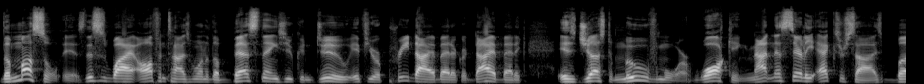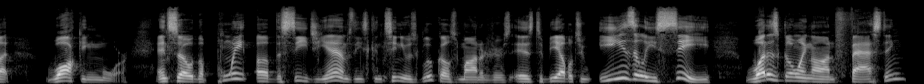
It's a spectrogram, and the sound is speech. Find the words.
The muscle is. This is why oftentimes one of the best things you can do if you're pre diabetic or diabetic is just move more, walking, not necessarily exercise, but walking more. And so the point of the CGMs, these continuous glucose monitors, is to be able to easily see what is going on fasting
